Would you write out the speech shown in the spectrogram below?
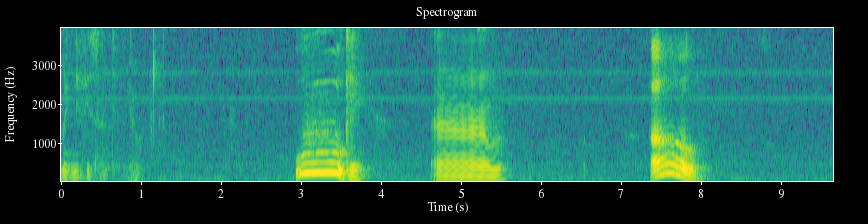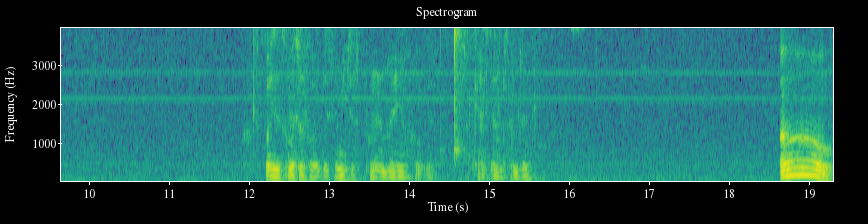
magnificent you know. Ooh, okay. Um oh wait it's autofocus. Let me just put it in manual focus. Dump something. Oh.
